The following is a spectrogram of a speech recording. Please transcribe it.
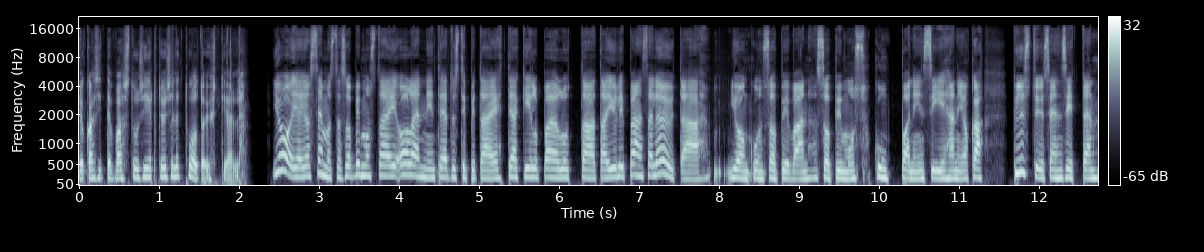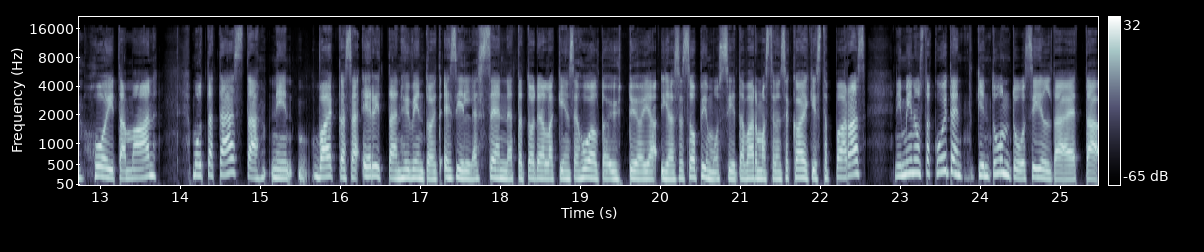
joka sitten vastuu siirtyy sille huoltoyhtiölle. Joo, ja jos semmoista sopimusta ei ole, niin tietysti pitää ehtiä kilpailuttaa tai ylipäänsä löytää jonkun sopivan sopimuskumppanin siihen, joka pystyy sen sitten hoitamaan – mutta tästä, niin vaikka sä erittäin hyvin toit esille sen, että todellakin se huoltoyhtiö ja, ja se sopimus siitä varmasti on se kaikista paras, niin minusta kuitenkin tuntuu siltä, että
